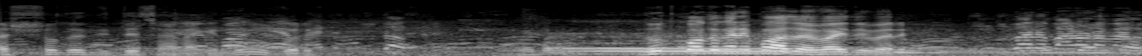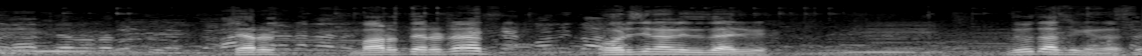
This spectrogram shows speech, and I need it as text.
দেড়শোতে দিতে চায় না কিন্তু উপরে। দুধ কতখানি পাওয়া যাবে ভাই দুবারে তেরো, বারো তেরোটা অরিজিনালি দুধ আসবে। দুধ আছে কিন্তু আছে।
